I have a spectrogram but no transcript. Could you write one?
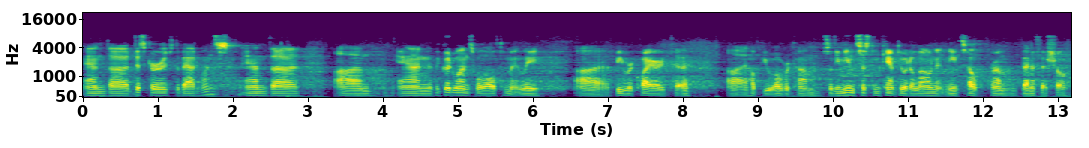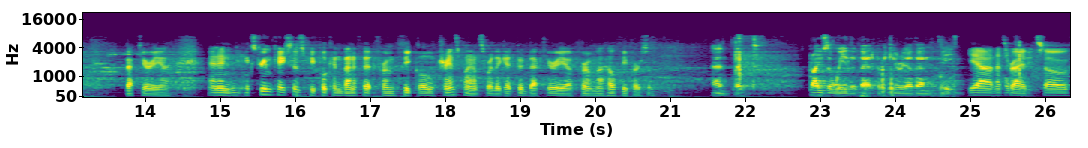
and uh, discourage the bad ones, and uh, um, and the good ones will ultimately uh, be required to help you overcome. So the immune system can't do it alone; it needs help from beneficial bacteria. And in extreme cases, people can benefit from fecal transplants where they get good bacteria from a healthy person. And that drives away the bad bacteria then. Yeah, that's Hopefully. right. So,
